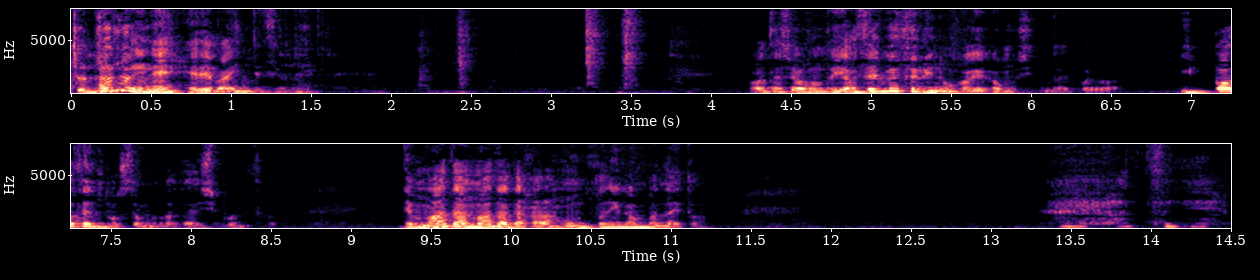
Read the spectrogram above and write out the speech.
ちょ徐々にね、減ればいいんですよね。私は本当痩せ薬のおかげかもしれない、これは。1%落ちたもんな、体脂肪率が。でもまだまだだから本当に頑張んないと。暑いね。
